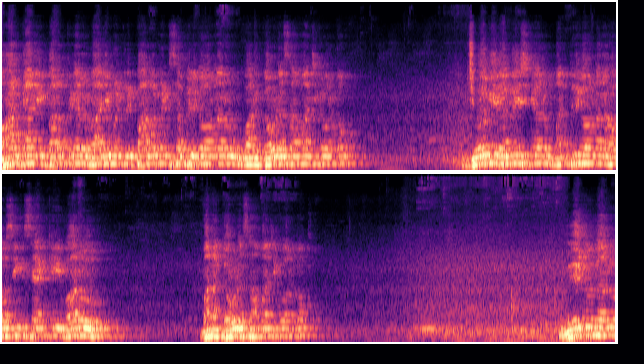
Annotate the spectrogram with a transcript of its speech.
మార్గాని భరత్ గారు రాజమండ్రి పార్లమెంట్ సభ్యులుగా ఉన్నారు వారు గౌడ సామాజిక వర్గం. జోగి రమేష్ గారు మంత్రిగా ఉన్నారు హౌసింగ్ శాఖకి వారు మన గౌడ సామాజిక వర్గం. వేణు గారు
